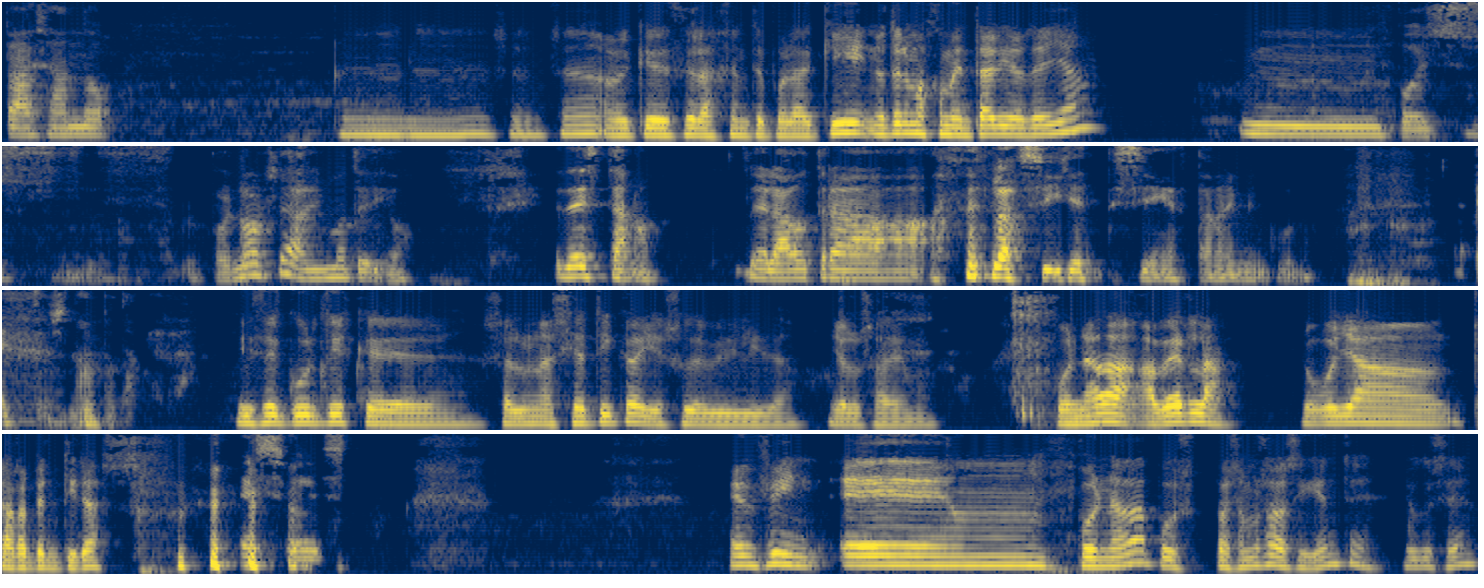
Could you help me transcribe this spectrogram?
pasando. A ver qué dice la gente por aquí. ¿No tenemos comentarios de ella? mm, pues, pues no sé, ahora mismo te digo. De esta no. De la otra, la siguiente, sí, en esta no hay ninguno. Esto es una puta mierda. Dice Curtis que sale una asiática y es su debilidad, ya lo sabemos. Pues nada, a verla. Luego ya te arrepentirás. Eso es. En fin, eh, pues nada, pues pasamos a la siguiente. Yo qué sé.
